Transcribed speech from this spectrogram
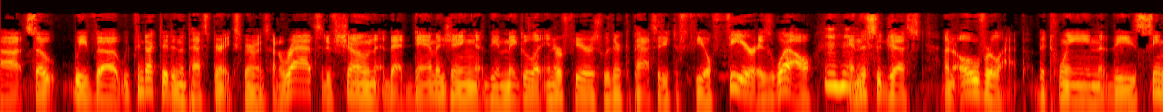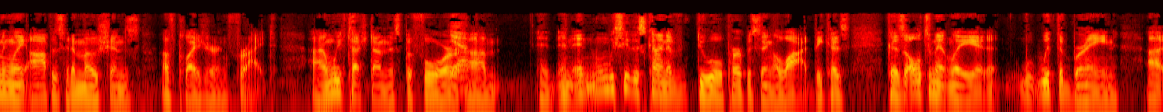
Uh, so we've uh, we've conducted in the past experiments on rats that have shown that damaging the amygdala interferes with their capacity to feel fear as well, mm-hmm. and this suggests an overlap between these seemingly opposite emotions of pleasure and fright. Uh, and we've touched on this before. Yeah. Um, and, and, and, we see this kind of dual purposing a lot because because ultimately uh, with the brain uh,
